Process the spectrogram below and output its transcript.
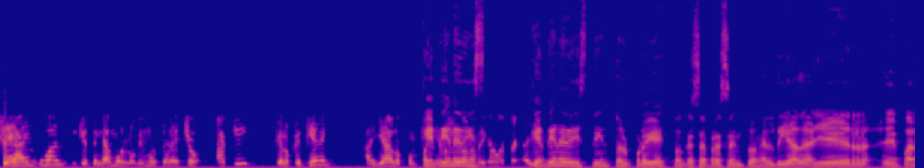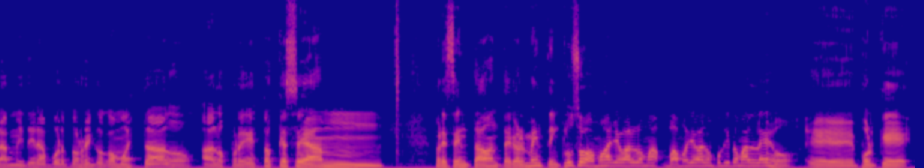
sea igual y que tengamos los mismos derechos aquí que los que tienen allá los compañeros ¿Qué tiene, americanos están allá. ¿Qué tiene distinto el proyecto que se presentó en el día de ayer eh, para admitir a Puerto Rico como Estado a los proyectos que se han presentado anteriormente? Incluso vamos a llevarlo más, vamos a llevarlo un poquito más lejos, eh, porque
